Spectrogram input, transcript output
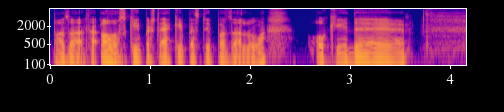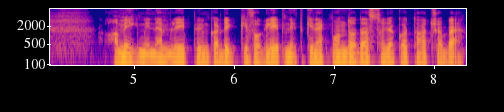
pazar, ahhoz képest elképesztő pazarló van. Oké, okay, de amíg mi nem lépünk, addig ki fog lépni. Kinek mondod azt, hogy akkor tartsa be?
